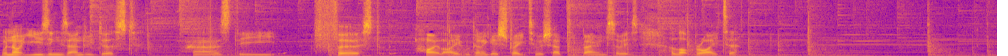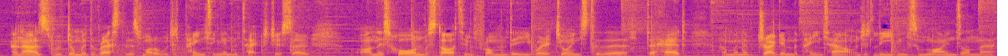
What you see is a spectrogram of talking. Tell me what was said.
We're not using Zandri Dust as the first highlight, we're going to go straight to Ushabti Bone, so it's a lot brighter. and as we've done with the rest of this model we're just painting in the texture so on this horn we're starting from the where it joins to the, the head going to dragging the paint out and just leaving some lines on there.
